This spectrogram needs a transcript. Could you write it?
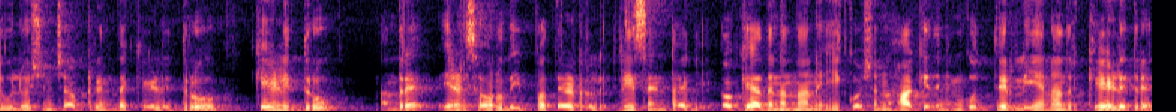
ಇವಲ್ಯೂಷನ್ ಚಾಪ್ಟರಿಂದ ಕೇಳಿದ್ರು ಕೇಳಿದ್ರು. ಅಂದರೆ ಎರಡು ಸಾವಿರದ ಇಪ್ಪತ್ತೆರಡರಲ್ಲಿ ರೀಸೆಂಟಾಗಿ ಓಕೆ ಅದನ್ನು ನಾನು ಈ ಕ್ವಶನ್ ಹಾಕಿದೆ ನಿಮ್ಗೆ ಗೊತ್ತಿರಲಿ, ಏನಾದರೂ ಕೇಳಿದರೆ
